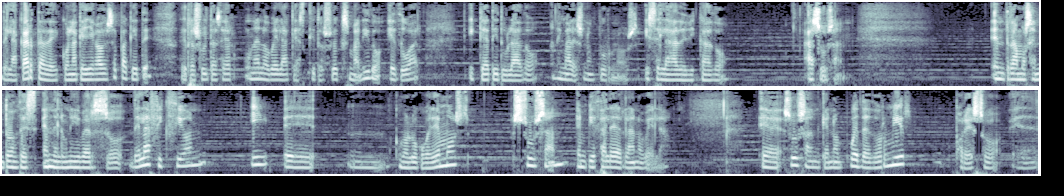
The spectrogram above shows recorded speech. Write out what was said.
la carta de, con la que ha llegado ese paquete y resulta ser una novela que ha escrito su ex marido, Edward, y que ha titulado Animales Nocturnos y se la ha dedicado a Susan. Entramos entonces en el universo de la ficción y, eh, mm, como luego veremos, Susan empieza a leer la novela. Eh, Susan, que no puede dormir, por eso eh,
